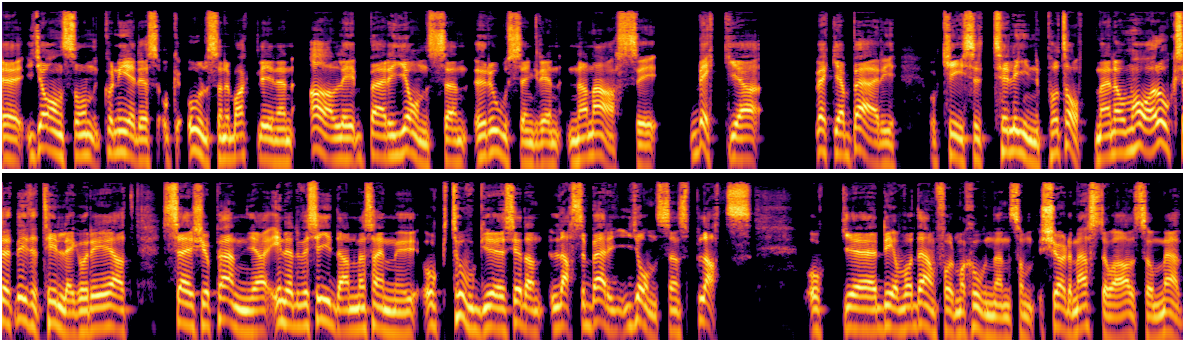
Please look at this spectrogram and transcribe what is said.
Eh, Jansson, Cornelius och Olsson i backlinjen. Ali, Berg Jonsen, Rosengren, Nanasi, Vecchia, Vecchia Berg och Kiese Thelin på topp. Men de har också ett litet tillägg och det är att Sergio Peña inledde vid sidan men sen, och tog eh, sedan Lasse Berg Jonsens plats. Och eh, det var den formationen som körde mest då, alltså med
